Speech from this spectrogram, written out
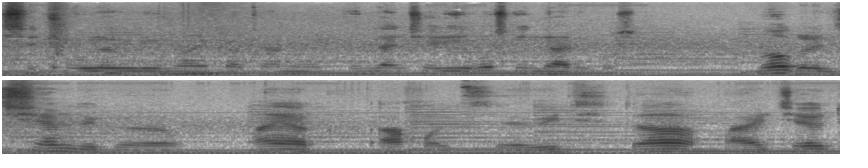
ისე ჩაოლეული Minecraft ანუ ლანჩერი იყოს კიდე არ იყოს მოკლედ შემდეგ აი აქ ახალცევით და აირჩევთ.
